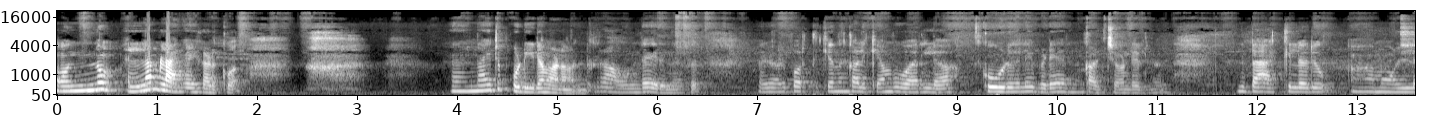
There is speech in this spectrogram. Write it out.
ഒന്നും എല്ലാം ബ്ലാങ്കായി കിടക്കുക നന്നായിട്ട് പൊടിയുടെ മണമുണ്ട്. ഇത്. ഒരാൾ പുറത്തേക്കൊന്നും കളിക്കാൻ പോകാറില്ല കൂടുതൽ ഇവിടെയായിരുന്നു കളിച്ചുകൊണ്ടിരുന്നത്. ബാക്കിലൊരു മുകളിൽ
